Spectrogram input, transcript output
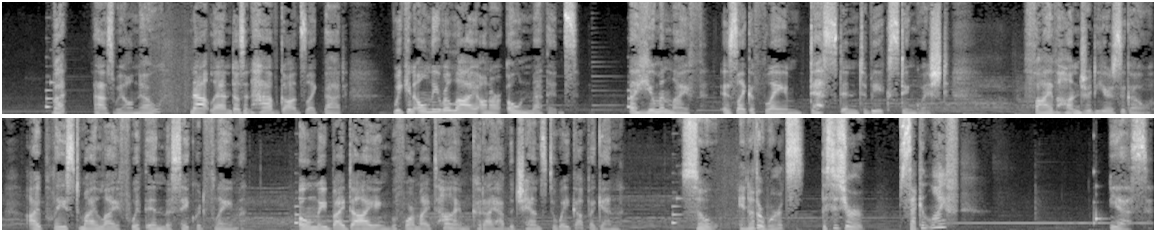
But, as we all know, Natlan doesn't have gods like that. We can only rely on our own methods. A human life is like a flame destined to be extinguished. 500 years ago, I placed my life within the sacred flame. Only by dying before my time could I have the chance to wake up again. So, in other words, this is your second life? Yes.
